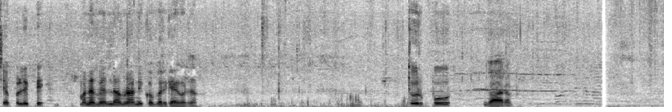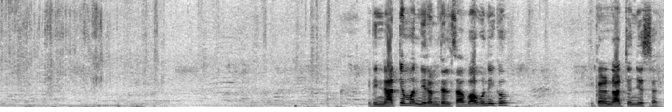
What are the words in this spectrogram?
చెప్పులు ఇప్పి మనం వెళ్దాం రాని కొబ్బరికాయ కొడదాం. తూర్పు ద్వారం. ఇది నాట్య మందిరం తెలుసా బాబు నీకు? ఇక్కడ నాట్యం చేస్తారు.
